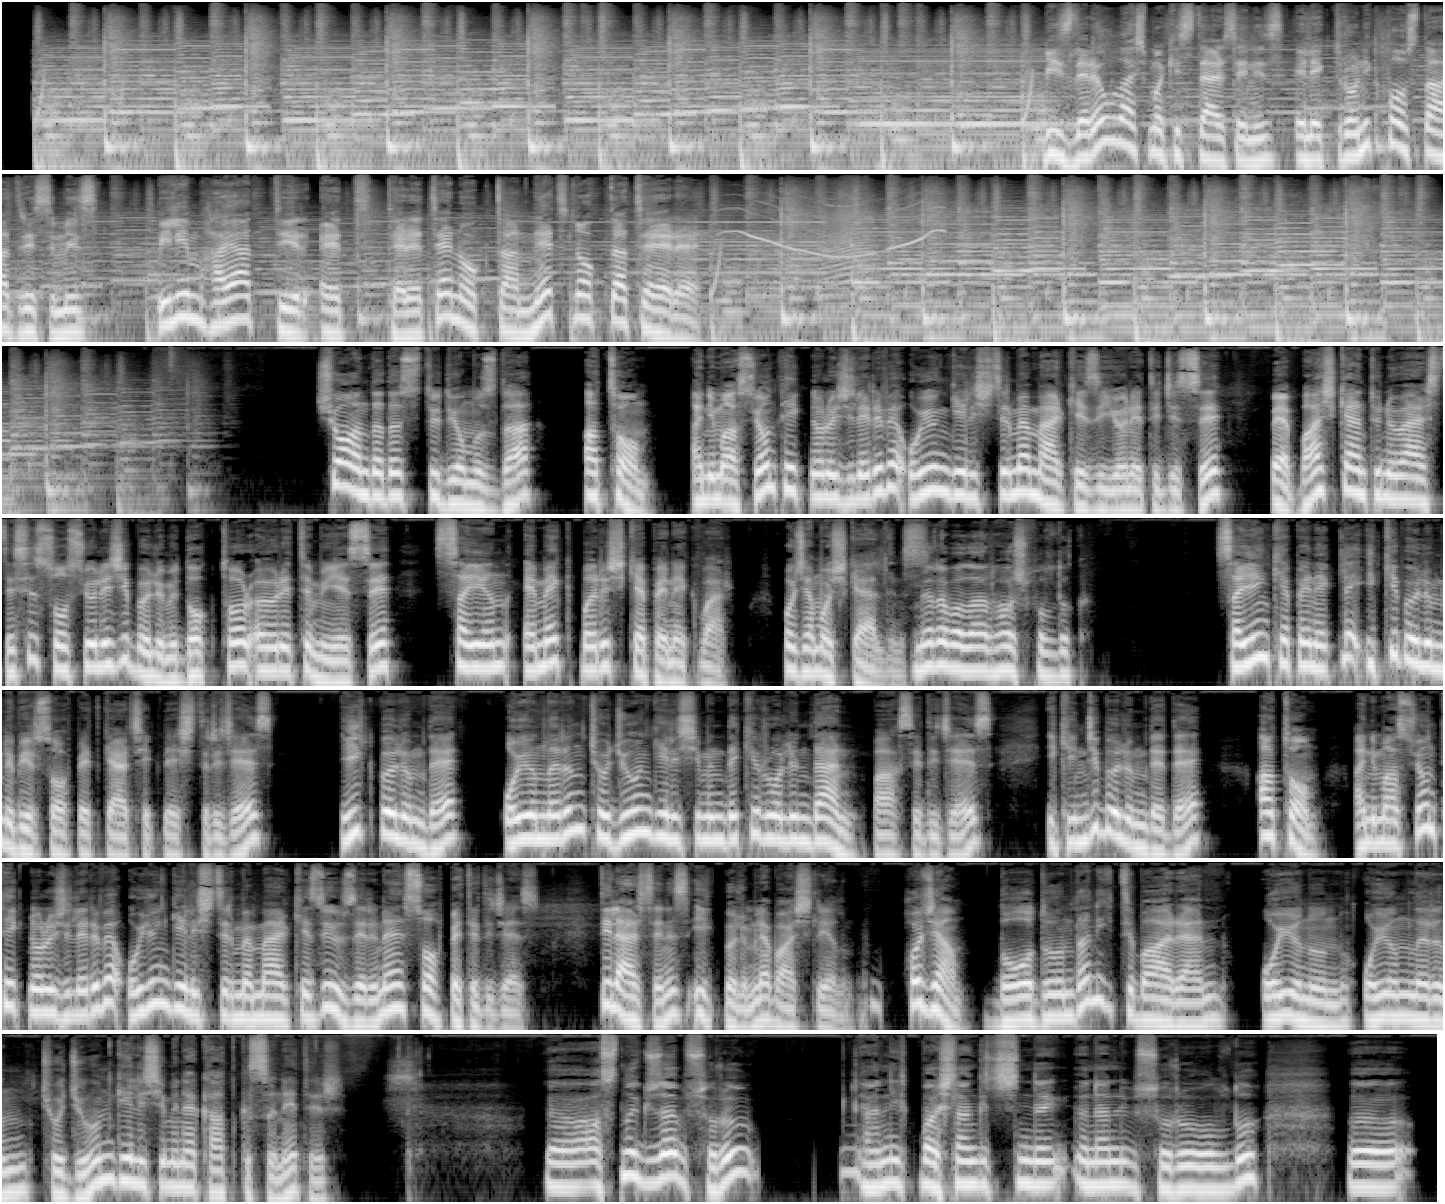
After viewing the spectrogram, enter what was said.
Bizlere ulaşmak isterseniz elektronik posta adresimiz bilimhayattir.trt.net.tr Şu anda da stüdyomuzda Atom, Animasyon Teknolojileri ve Oyun Geliştirme Merkezi yöneticisi ve Başkent Üniversitesi Sosyoloji Bölümü Doktor Öğretim Üyesi Sayın Emek Barış Kepenek var. Hocam hoş geldiniz. Merhabalar, hoş bulduk. Sayın Kepenek'le iki bölümlü bir sohbet gerçekleştireceğiz. İlk bölümde oyunların çocuğun gelişimindeki rolünden bahsedeceğiz. İkinci bölümde de Atom, Animasyon Teknolojileri ve Oyun Geliştirme Merkezi üzerine sohbet edeceğiz. Dilerseniz ilk bölümle başlayalım. Hocam, doğduğundan itibaren oyunun, oyunların çocuğun gelişimine katkısı nedir? Ya aslında güzel bir soru. Yani ilk başlangıç içinde önemli bir soru oldu. Ee,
